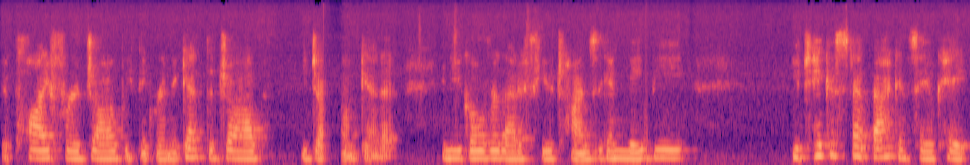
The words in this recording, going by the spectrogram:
apply for a job, we think we're going to get the job, you don't get it. And you go over that a few times again, maybe you take a step back and say, okay,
